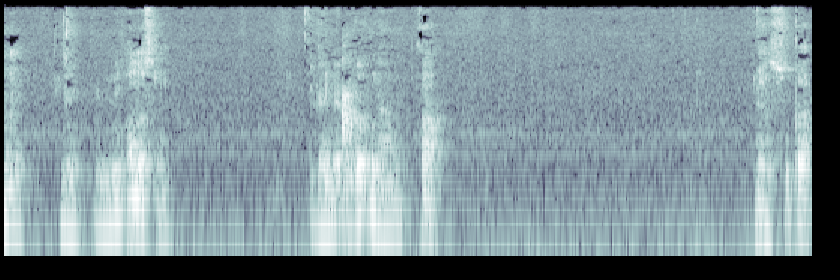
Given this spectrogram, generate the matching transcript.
Mhm. Nee, eben nicht. Andersrum. Die werden wir im Rücken haben. Ah. Ja, super.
